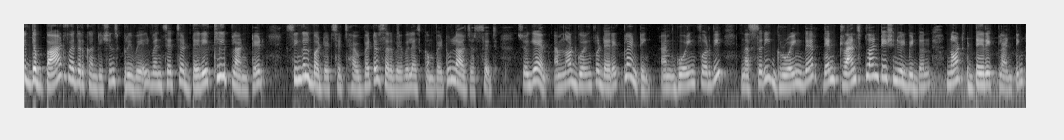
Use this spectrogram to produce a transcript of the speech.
If the bad weather conditions prevail when sets are directly planted, single budded sets have better survival as compared to larger sets. So again, I am not going for direct planting. I am going for the nursery growing there. Then transplantation will be done, not direct planting.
